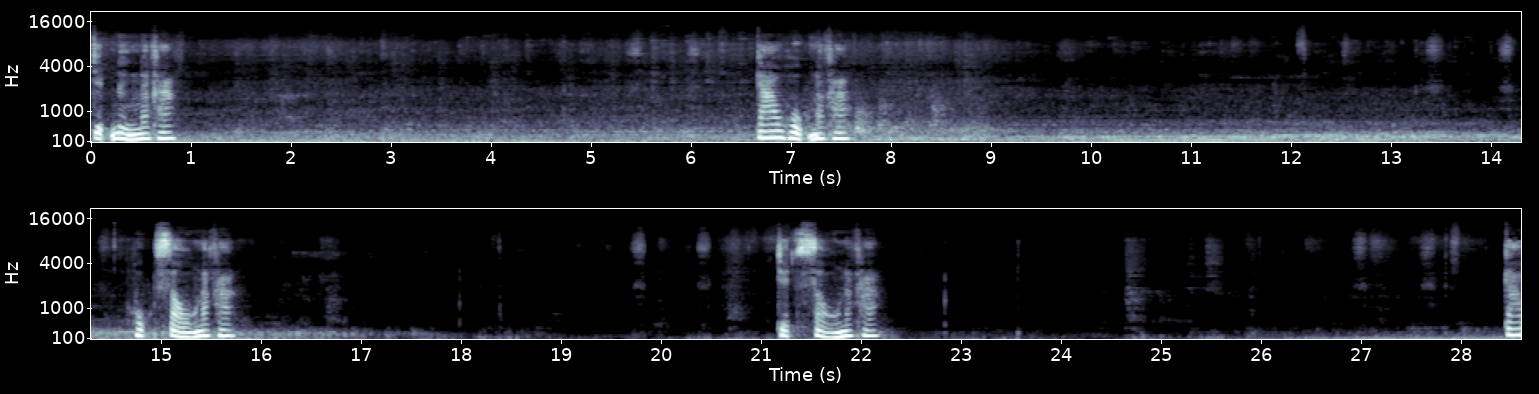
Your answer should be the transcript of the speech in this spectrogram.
เจ็ดหนึ่งนะคะ เก้าหกนะคะ หกสองนะคะเจ็ดสองนะคะเก้า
